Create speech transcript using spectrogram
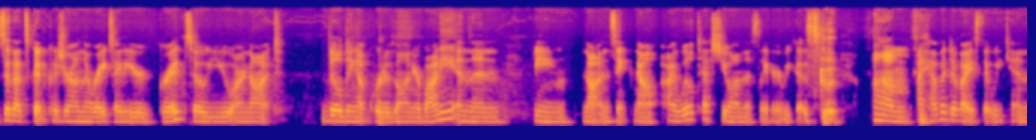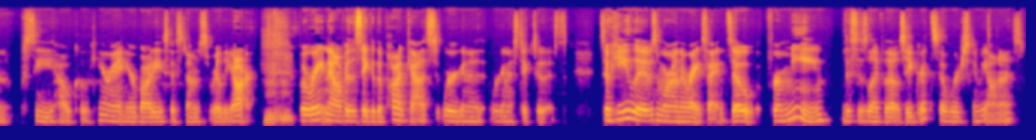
So that's good because you're on the right side of your grid. So you are not building up cortisol in your body and then being not in sync. Now, I will test you on this later because good. Um, I have a device that we can see how coherent your body systems really are. Mm-hmm. But right now, for the sake of the podcast, we're gonna we're gonna stick to this. So he lives more on the right side. So for me, this is life without secrets. So we're just gonna be honest.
